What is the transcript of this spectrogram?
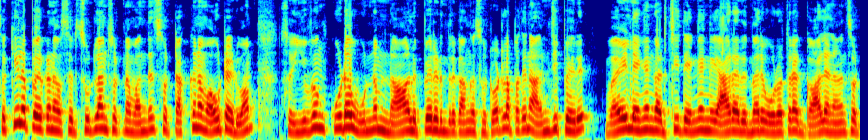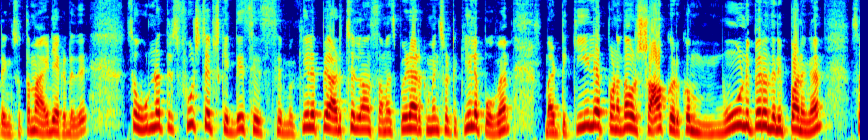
ஸோ கீழே போயிருக்கான் சரி சுடலாம்னு சொல்லிட்டு நான் வந்தேன். ஸோ டக்குன்னு அவன் அவுட் ஆயிடுவான். ஸோ இவன் கூட இன்னும் நாலு பேர் இருந்திருக்காங்க. ஸோ டோட்டலாக பார்த்தீங்கன்னா அஞ்சு பேர். வயலில் எங்கெங்க அடிச்சுட்டு எங்கெங்க யார் அது மாதிரி ஒரு ஒருத்தர காலியானு சொல்லிட்டு எனக்கு சுத்தமாக ஐடியா கிடையாது. ஸோ உன்னத்து ஃபுட் ஸ்டெப்ஸ் கேட்குது கீழே போய் அடிச்சிடலாம். செம ஸ்பீடாக இருக்குமே சொல்லிட்டு கீழே போவேன். பட் கீழே போனால் தான் ஒரு ஷாக் இருக்கும். மூணு பேர் வந்து நிற்பானுங்க ஸோ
